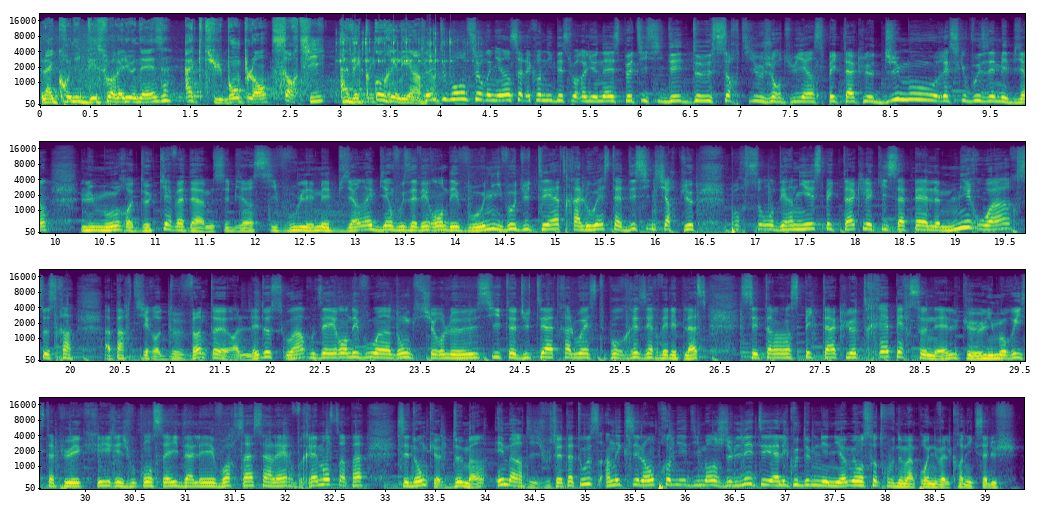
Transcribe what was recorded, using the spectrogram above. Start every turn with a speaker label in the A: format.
A: La chronique des soirées lyonnaises, actu, bon plan, sortie avec Aurélien.
B: Salut tout le monde, c'est Aurélien, c'est la chronique des soirées lyonnaises. Petite idée de sortie aujourd'hui, un spectacle d'humour. Est-ce que vous aimez bien l'humour de Kev Adams? Eh bien, si vous l'aimez bien, eh bien vous avez rendez-vous au niveau du théâtre à l'ouest à Dessines-Charpieu pour son dernier spectacle qui s'appelle Miroir. Ce sera à partir de 20h les deux soirs. Vous avez rendez-vous hein, donc sur le site du théâtre à l'ouest pour réserver les places. C'est un spectacle très personnel que l'humoriste a écrire et je vous conseille d'aller voir ça, ça a l'air vraiment sympa. C'est donc demain et mardi. Je vous souhaite à tous un excellent premier dimanche de l'été à l'écoute de Millennium et on se retrouve demain pour une nouvelle chronique. Salut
